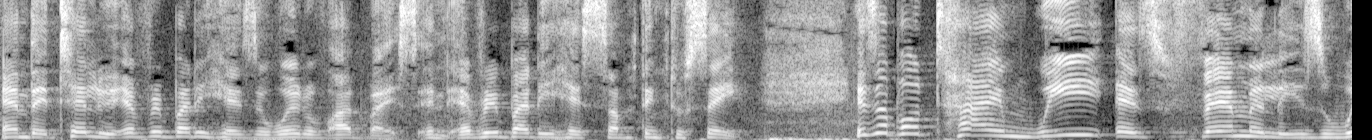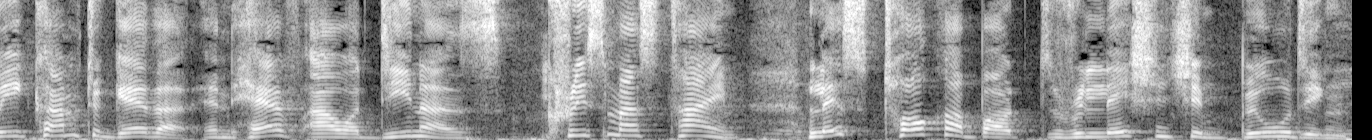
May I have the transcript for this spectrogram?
And they tell you everybody has a word of advice and everybody has something to say. It's about time we as families we come together and have our dinners Christmas time. Let's talk about relationship building.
